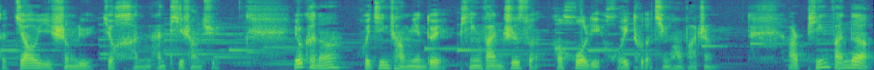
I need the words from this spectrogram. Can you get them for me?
的交易胜率就很难提上去，有可能会经常面对频繁止损和获利回吐的情况发生。而频繁的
